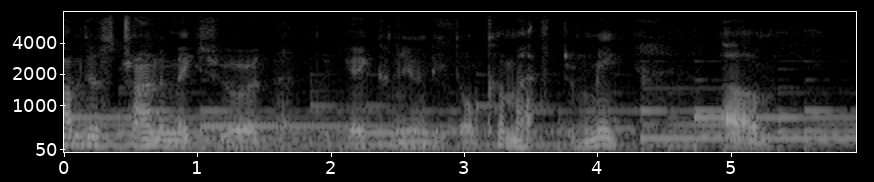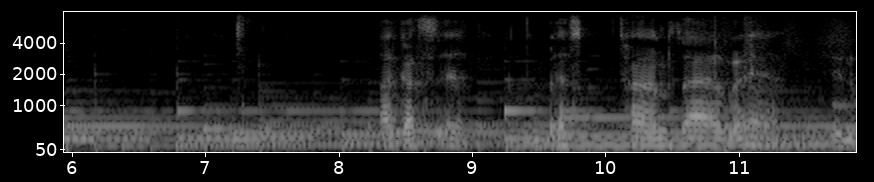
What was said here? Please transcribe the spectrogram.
I'm just trying to make sure that the gay community don't come after me. Um, like I said, the best times I ever had in,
